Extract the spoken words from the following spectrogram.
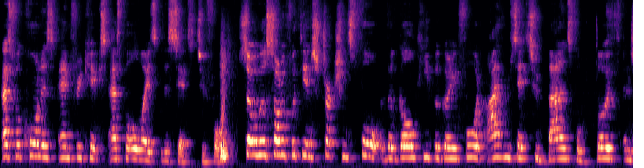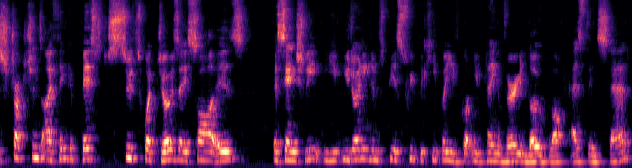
As for corners and free kicks, as for always, it is set to four. So we'll start off with the instructions for the goalkeeper going forward. I have them set to balance for both instructions. I think it best suits what Jose Sa is. Essentially, you, you don't need him to be a sweeper keeper. You've got you playing a very low block as things stand.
